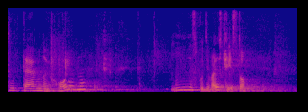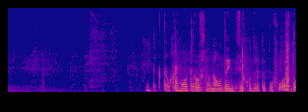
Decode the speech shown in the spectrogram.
Тут темно і холодно. І сподіваюсь, чисто. І так трохи моторошно наодинці ходити по форту.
